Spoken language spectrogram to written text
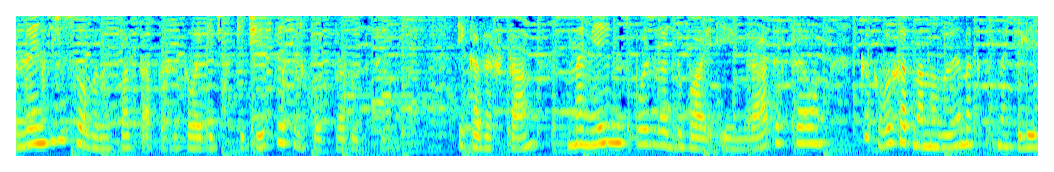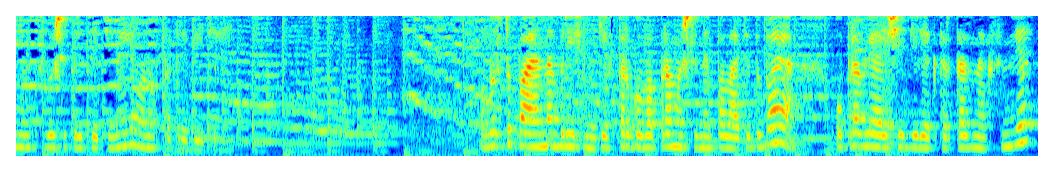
заинтересованы в поставках экологически чистой сельхозпродукции. И Казахстан намерен использовать Дубай и Эмираты в целом как выход на новый рынок с населением свыше 30 миллионов потребителей. Выступая на брифинге в Торгово-промышленной палате Дубая, управляющий директор Казнекс Инвест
